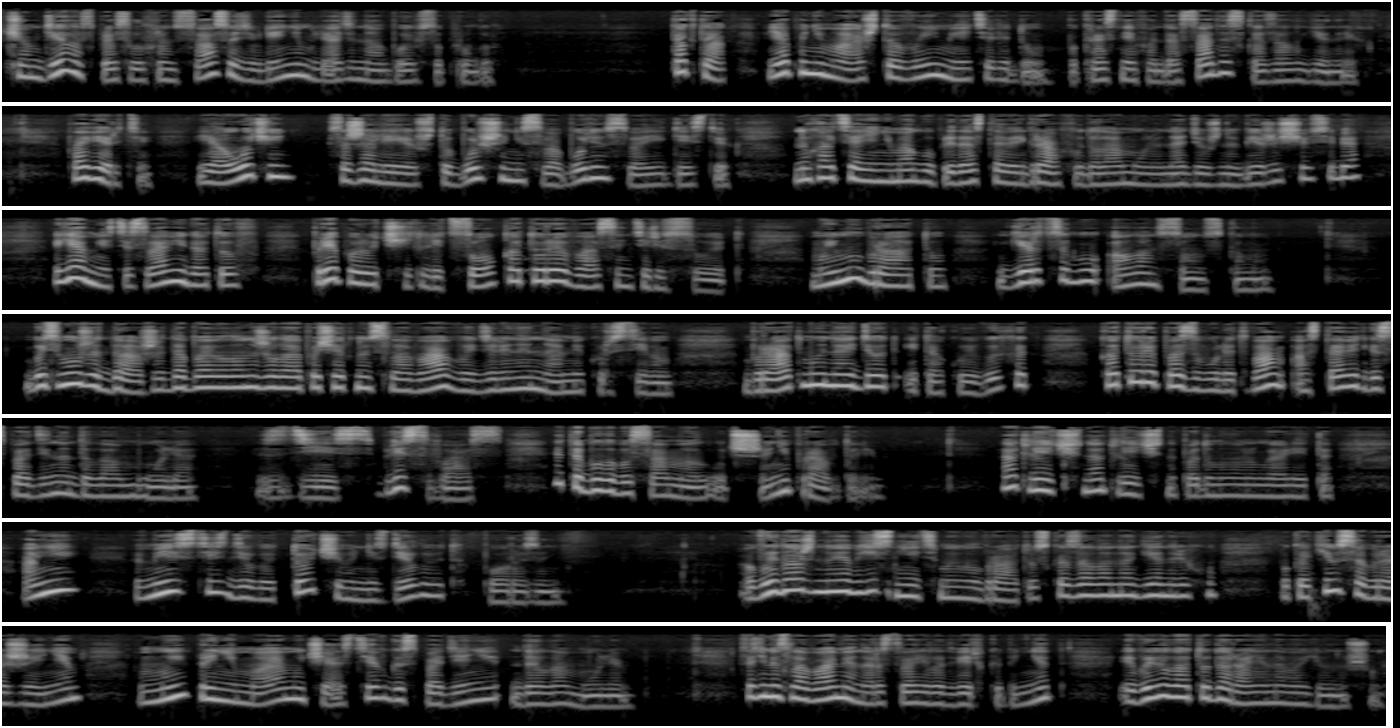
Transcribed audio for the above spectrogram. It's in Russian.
«В чем дело?» — спросил Франсуа с удивлением, глядя на обоих супругов. «Так-так, я понимаю, что вы имеете в виду», — покраснев от досады, сказал Генрих. «Поверьте, я очень сожалею, что больше не свободен в своих действиях, но хотя я не могу предоставить графу Даламулю надежное убежище у себя, я вместе с вами готов препоручить лицо, которое вас интересует, моему брату, герцогу Алансонскому». «Быть может, даже», — добавил он, желая подчеркнуть слова, выделенные нами курсивом, «брат мой найдет и такой выход, который позволит вам оставить господина Деламоля здесь, близ вас. Это было бы самое лучшее, не правда ли?» «Отлично, отлично», — подумала Маргарита. «Они вместе сделают то, чего не сделают порознь». «Вы должны объяснить моему брату», — сказала она Генриху, — «по каким соображениям мы принимаем участие в господине Деламоле». С этими словами она растворила дверь в кабинет и вывела оттуда раненого юношу.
